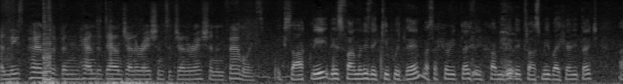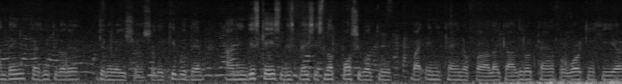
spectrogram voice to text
And these pens have been handed down generation to generation in families. Exactly. These families they keep with them as a heritage. They have they transmit by heritage and then transmit to the other generations. So they keep with them. And in this case, in this place, it's not possible to buy any kind of uh, like a little pen for working here.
